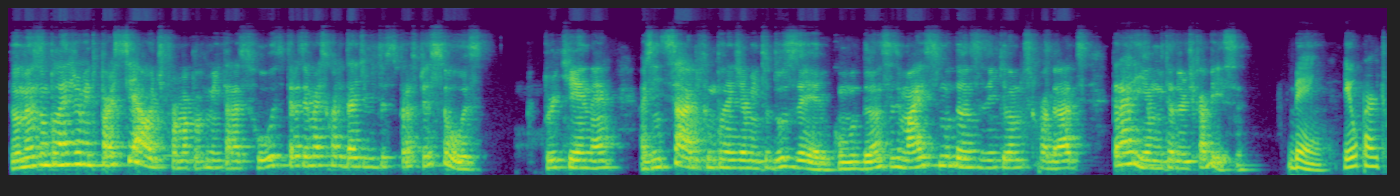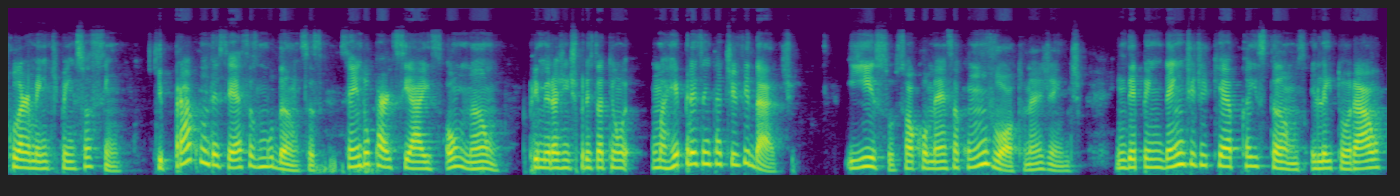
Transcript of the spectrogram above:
Pelo menos um planejamento parcial, de forma a pavimentar as ruas e trazer mais qualidade de vida para as pessoas. Porque, né, a gente sabe que um planejamento do zero, com mudanças e mais mudanças em quilômetros quadrados, traria muita dor de cabeça. Bem, eu particularmente penso assim, que para acontecer essas mudanças, sendo parciais ou não, primeiro a gente precisa ter uma representatividade. E isso só começa com um voto, né, gente? Independente de que época estamos, eleitoral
